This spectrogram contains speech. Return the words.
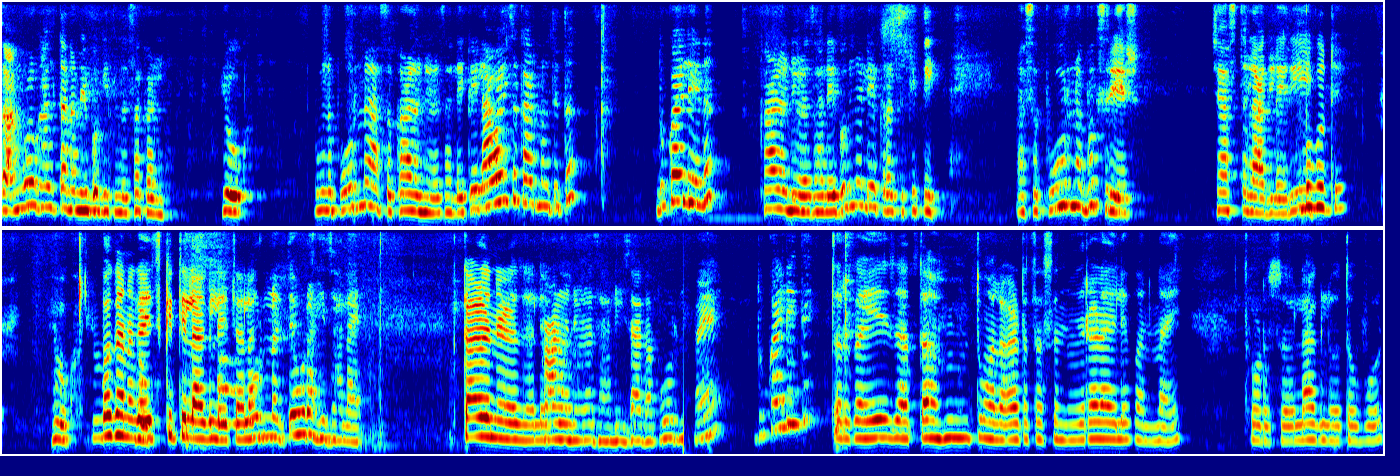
आंघोळ घालताना मी बघितलं सकाळी. हो बघ ना पूर्ण असं काळं निळं झालंय. काही लावायचं कारण होते तर दुखायलंय ना? काळं निळं झालंय. बघ ना लेकराचं किती. असं पूर्ण बघ श्रेयश. जास्त लागलंय रे. बघू दे. हो बघा ना गाईज किती लागलंय त्याला. पूर्ण तेवढाही झालाय. काळं निळं काळं निळं झाली जागा पूर्ण. काय दुखायलंय ते तर गाईज आता तुम्हाला वाटत असेल मी रडायले पण नाही. थोडस लागलं होतं बोट.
